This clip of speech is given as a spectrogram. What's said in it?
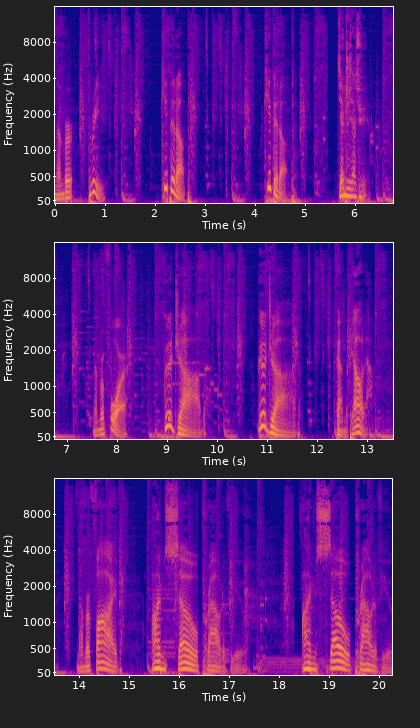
Number three, keep it up, keep it up，坚持下去。Number four, good job, good job，干得漂亮。Number five, I'm so proud of you. I'm so proud of you，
